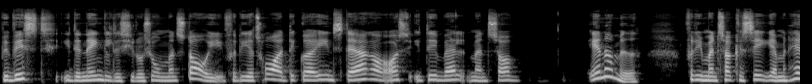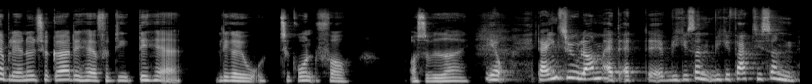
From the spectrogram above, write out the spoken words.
bevidst i den enkelte situation, man står i, fordi jeg tror, at det gør en stærkere også i det valg, man så ender med, fordi man så kan se, jamen her bliver jeg nødt til at gøre det her, fordi det her ligger jo til grund for, og så videre. Jo, der er ingen tvivl om, at, at, at vi, kan sådan, vi kan faktisk sådan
